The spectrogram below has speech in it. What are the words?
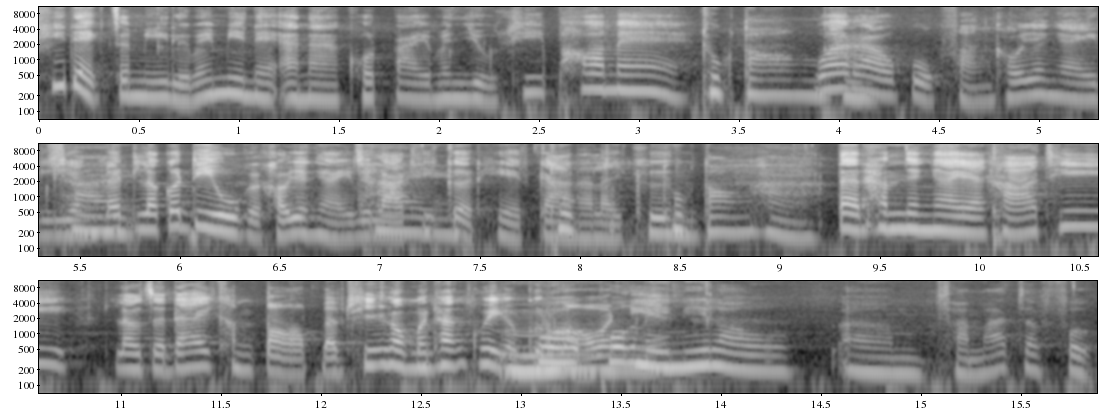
ที่เด็กจะมีหรือไม่มีในอนาคตไปมันอยู่ที่พ่อแม่ถูกต้องว่าค่ะเราปลูกฝังเขายังไงเลี้ยงใช่แล้วแล้วก็ดิวกับเขายังไง เวลาใช่ที่เกิดเหตุการถูณ์อะไรขึ้นถูกต้องค่ะ แต่ทำยังไงอะคะที่เราจะได้คำตอบแบบที่เรามานั่งคุยกับคุณหมอพวกวันพวกนี้นี้นี่เราเอิ่ม สามารถจะฝึก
